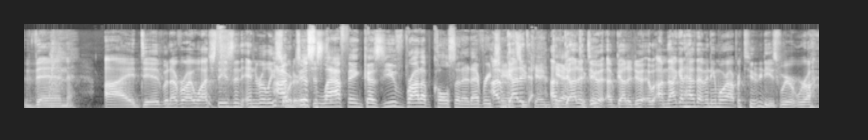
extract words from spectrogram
than I did whenever I watched these in, in release I'm order. just, just laughing because you've brought up Coulson at every I've chance got you can. I've got to to do get- it. I've got to do it. I'm not going to have that many more opportunities. We're we're on,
